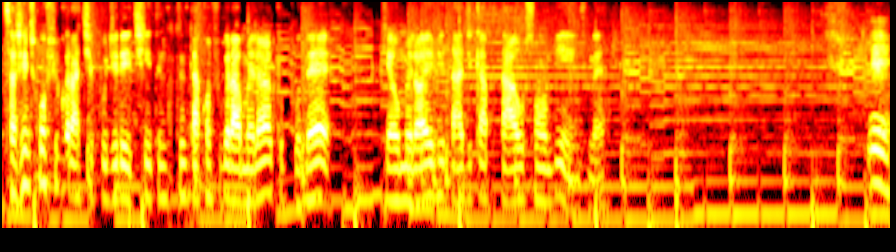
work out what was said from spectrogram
se a gente configurar tipo direitinho, tem- tentar configurar o melhor que puder, que é o melhor evitar de captar o som ambiente, né? É.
